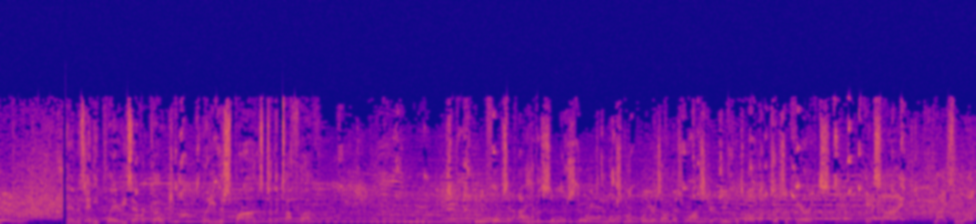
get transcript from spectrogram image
two. Him as any player he's ever coached, but he responds to the tough love. And Forbes said, I have a similar story to most of the players on this roster. It's all about perseverance. Inside. Nice look.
